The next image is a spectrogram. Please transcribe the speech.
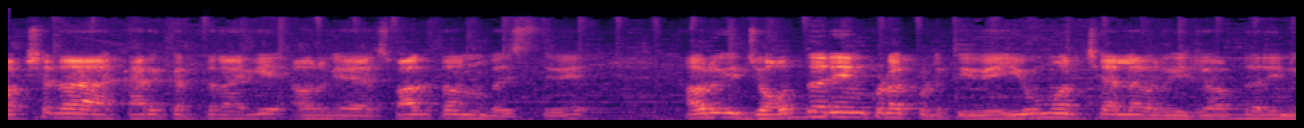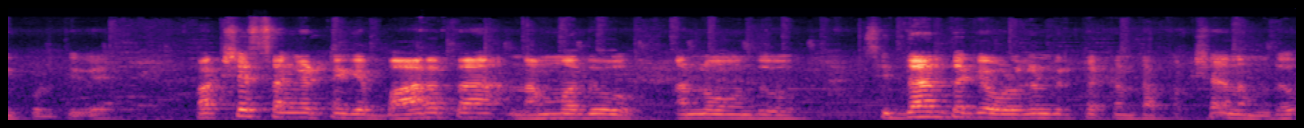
ಪಕ್ಷದ ಕಾರ್ಯಕರ್ತರಾಗಿ ಅವ್ರಿಗೆ ಸ್ವಾಗತವನ್ನು ಬಯಸ್ತೀವಿ. ಅವರಿಗೆ ಜವಾಬ್ದಾರಿಯನ್ನು ಕೂಡ ಕೊಡ್ತೀವಿ. ಯುವ ಮೋರ್ಚಾಲ ಅವರಿಗೆ ಜವಾಬ್ದಾರಿಯನ್ನು ಕೊಡ್ತೀವಿ. ಪಕ್ಷ ಸಂಘಟನೆಗೆ ಭಾರತ ನಮ್ಮದು ಅನ್ನೋ ಒಂದು ಸಿದ್ಧಾಂತಕ್ಕೆ ಒಳಗೊಂಡಿರ್ತಕ್ಕಂಥ ಪಕ್ಷ ನಮ್ಮದು.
